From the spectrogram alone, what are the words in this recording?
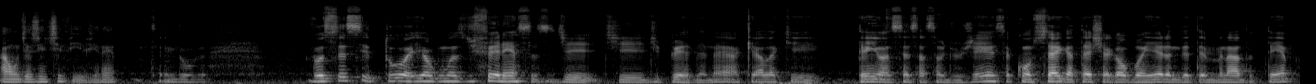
aonde a gente vive, né? Sem dúvida. Você citou aí algumas diferenças de, de, de perda, né? Aquela que tem uma sensação de urgência, consegue até chegar ao banheiro em determinado tempo.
